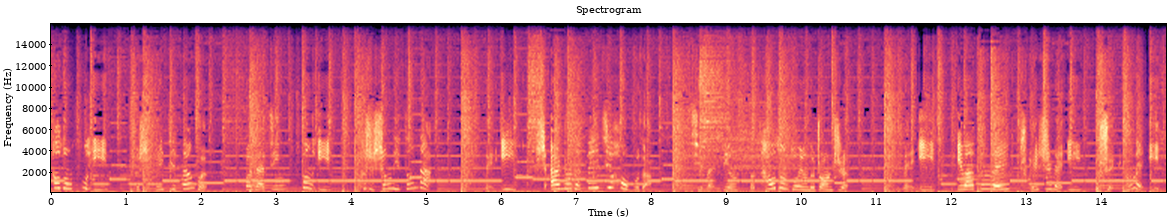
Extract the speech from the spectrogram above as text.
操纵副翼可使飞机翻滚，放下经凤翼。可使升力增大，尾翼是安装在飞机后部的，起稳定和操纵作用的装置。尾翼一般分为垂直尾翼和、水平尾翼。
